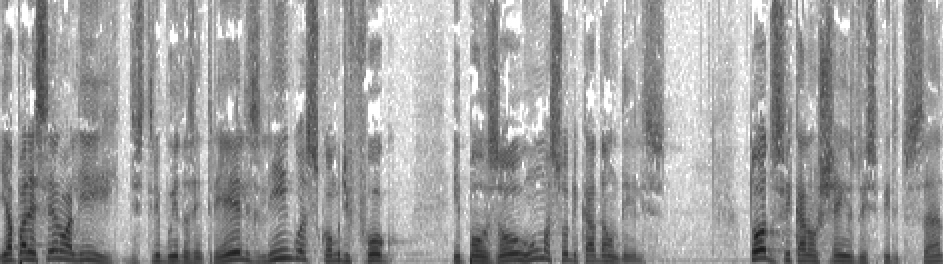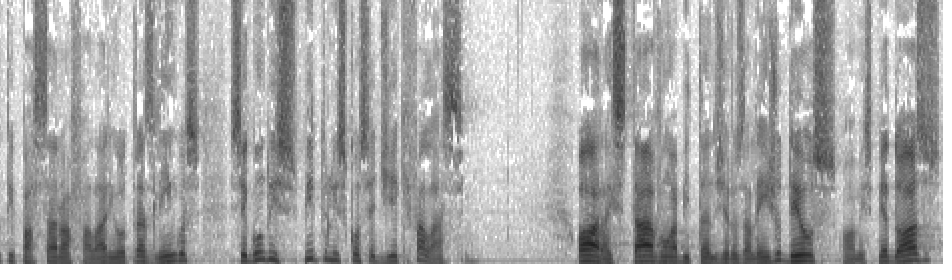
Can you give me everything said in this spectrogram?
E apareceram ali, distribuídas entre eles, línguas como de fogo e pousou uma sobre cada um deles. Todos ficaram cheios do Espírito Santo e passaram a falar em outras línguas, segundo o Espírito lhes concedia que falassem. Ora, estavam habitando Jerusalém judeus, homens piedosos,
